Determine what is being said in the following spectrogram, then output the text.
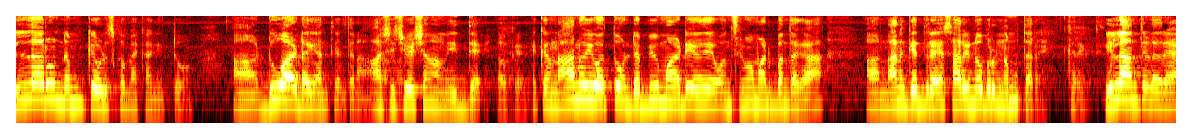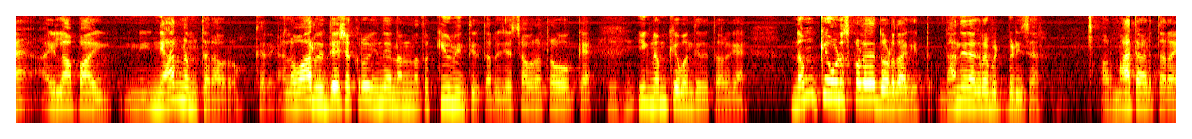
ಎಲ್ಲರೂ ನಂಬಿಕೆ ಉಳಿಸ್ಕೋಬೇಕಾಗಿತ್ತು. ಡೂ ಆರ್ ಡೈ ಅಂತ ಹೇಳ್ತಾರೆ? ಆ ಸಿಚುವೇಶನ್ ನಾನು ಇದ್ದೆ. ಯಾಕಂದ್ರೆ ನಾನು ಇವತ್ತು ಒಂದು ಡೆಬ್ಯೂ ಮಾಡಿ ಒಂದು ಸಿನಿಮಾ ಮಾಡಿ ಬಂದಾಗ ನಾನು ಗೆದ್ರೆ ಸರ್ ಇನ್ನೊಬ್ರು ನಂಬ್ತಾರೆ. ಇಲ್ಲ ಅಂತ ಹೇಳಿದ್ರೆ ಇಲ್ಲಪ್ಪ ಇನ್ಯಾರು ನಂಬ್ತಾರೆ ಅವರು? ಹಲವಾರು ನಿರ್ದೇಶಕರು ಹಿಂದೆ ನನ್ನ ಹತ್ರ ಕ್ಯೂ ನಿಂತಿರ್ತಾರೆ ಜಸ್ಟ್ ಅವ್ರ ಹತ್ರ ಓಕೆ ಈಗ ನಂಬಿಕೆ ಬಂದಿರುತ್ತೆ ಅವ್ರಿಗೆ. ನಂಬಿಕೆ ಉಳಿಸ್ಕೊಳ್ಳೋದೇ ದೊಡ್ಡದಾಗಿತ್ತು. ಗಾಂಧಿನಗರ ಬಿಟ್ಬಿಡಿ ಸರ್. ಅವ್ರು ಮಾತಾಡ್ತಾರೆ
